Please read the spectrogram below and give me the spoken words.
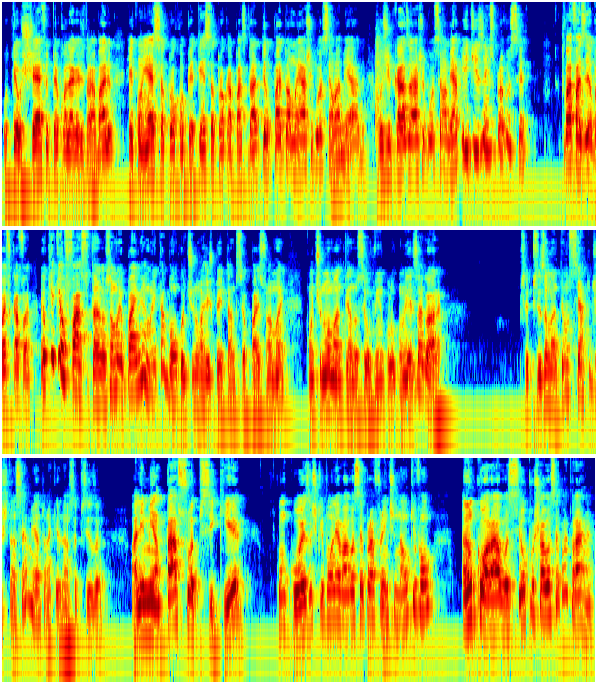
o teu chefe, o teu colega de trabalho reconhece a tua competência, a tua capacidade, teu pai e tua mãe acham que você é uma merda. Os de casa acham que você é uma merda e dizem isso para você. Tu vai fazer, vai ficar fazendo. O que, que eu faço? Tá? Eu sou meu pai e minha mãe. Tá bom, continua respeitando seu pai e sua mãe, continua mantendo o seu vínculo com eles. Agora, você precisa manter um certo distanciamento naquilo. Né? Você precisa alimentar a sua psique com coisas que vão levar você para frente, não que vão ancorar você ou puxar você para trás, né?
